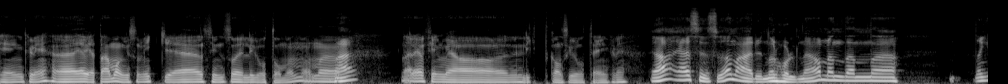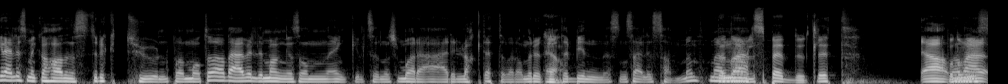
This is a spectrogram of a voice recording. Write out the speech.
egentlig. Eh, Jeg vet det er mange som ikke syns så veldig godt om den, men Nei? det er en film jeg har likt ganske godt, egentlig. Ja, jeg syns jo den er underholdende, ja, men den, den greier liksom ikke å ha den strukturen, på en måte. Da. Det er veldig mange sånne enkeltscener som bare er lagt etter hverandre, uten Ja. at det bindes noe særlig sammen. Men Den eh, er vel spedd ut litt. ja, den, er,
